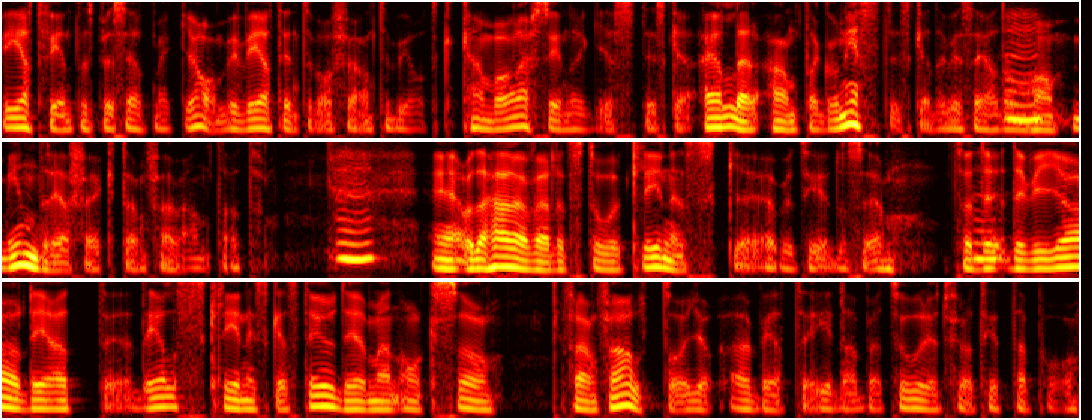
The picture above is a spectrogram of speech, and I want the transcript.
vet vi inte speciellt mycket om. Vi vet inte varför antibiotika kan vara synergistiska eller antagonistiska. Det vill säga de har mindre effekt än förväntat. Mm. Eh, och det här har väldigt stor klinisk eh, betydelse. Så det, det vi gör det är att eh, dels kliniska studier men också framförallt då arbete i laboratoriet för att titta på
